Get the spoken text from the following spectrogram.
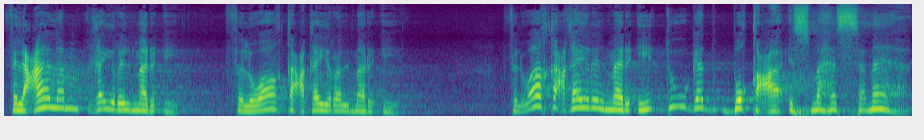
في العالم غير المرئي في الواقع غير المرئي. في الواقع غير المرئي توجد بقعة اسمها السماء.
